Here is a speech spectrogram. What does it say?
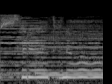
посредно.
